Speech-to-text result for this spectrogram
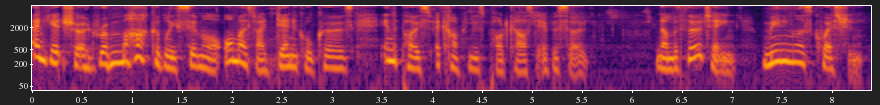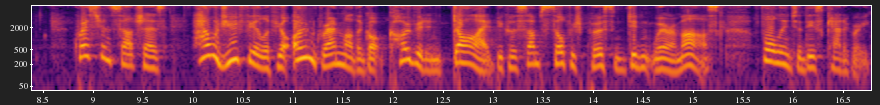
and yet showed remarkably similar, almost identical curves in the post accompanying this podcast episode. Number 13, meaningless question. Questions such as, How would you feel if your own grandmother got COVID and died because some selfish person didn't wear a mask? fall into this category.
